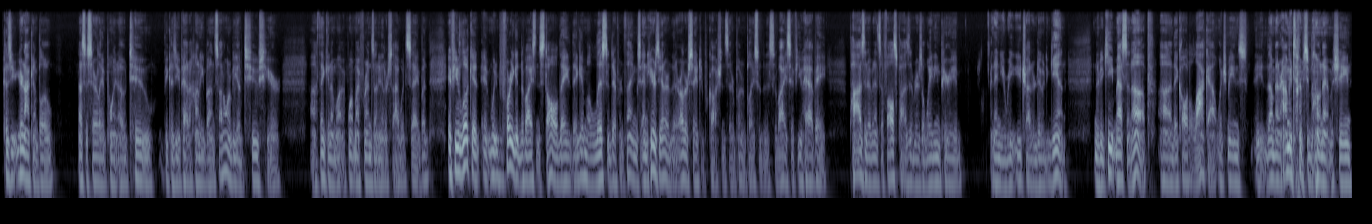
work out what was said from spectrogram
because you're not going to blow necessarily a 0.02 because you've had a honey bun. So I don't want to be obtuse here, uh, thinking of what, my friends on the other side would say. But if you look at it, before you get the device installed, they, they give them a list of different things. And here's the other, there are other safety precautions that are put in place with this device. If you have a positive and it's a false positive, there's a waiting period, and then you, re, you try to do it again. And if you keep messing up, uh, they call it a lockout, which means no matter how many times you blow on that machine,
